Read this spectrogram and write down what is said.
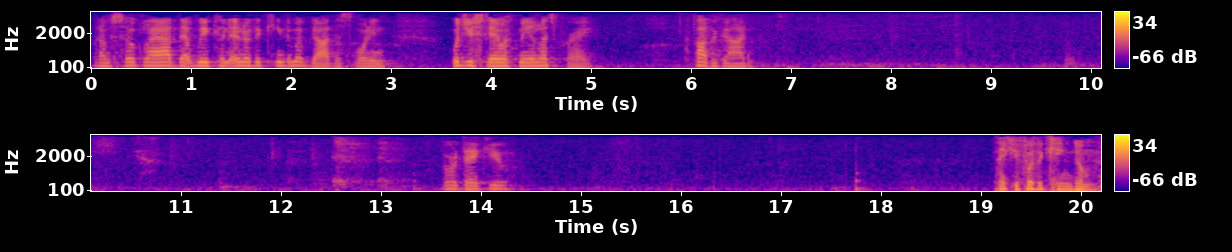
But I'm so glad that we can enter the kingdom of God this morning. Would you stand with me and let's pray? Father God, Lord, thank you. Thank you for the kingdom.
